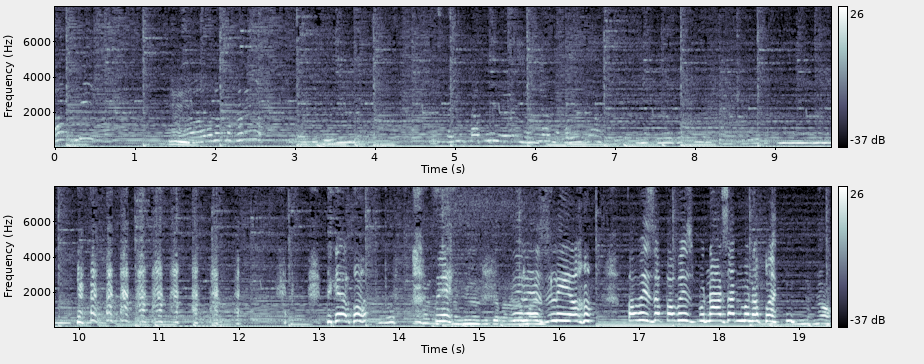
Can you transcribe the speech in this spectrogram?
Lovely. Hmm. Ah, walang makarap. Basta yung tapo yan, nandiyan, makahugas. Pinakuhugas ko yan, pinakuhugas ko naman naman yung Tingnan mo. Oh. Pawis na pawis. Punasan mo naman. Nyo.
